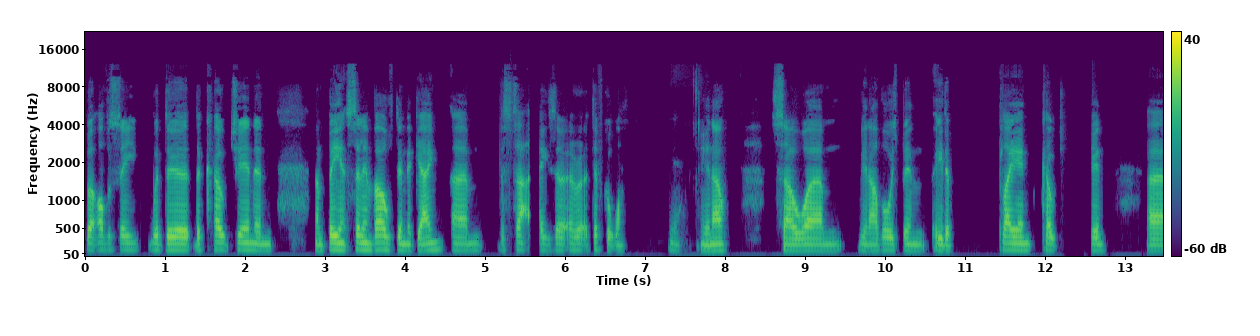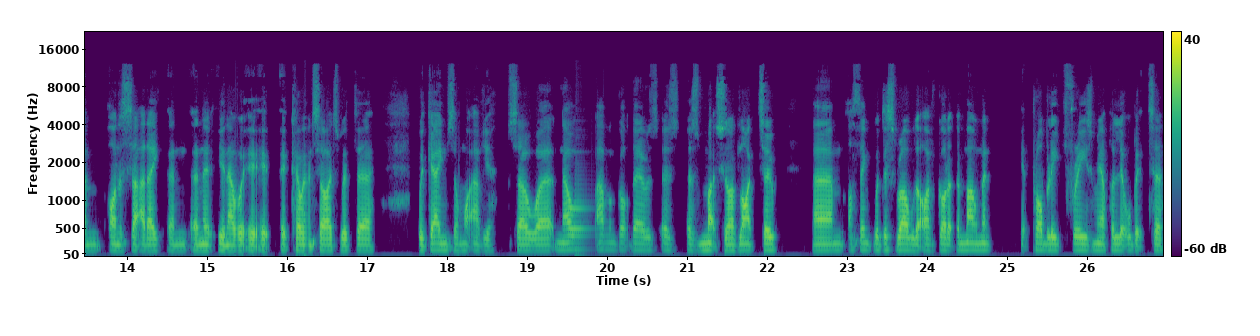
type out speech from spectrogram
but obviously with the the coaching and and being still involved in the game, um, the Saturdays are, are a difficult one. Yeah. You know, so um, you know I've always been either playing, coaching um, on a Saturday, and and it, you know it, it, it coincides with uh, with games and what have you. So uh, no, I haven't got there as, as as much as I'd like to. Um, I think with this role that I've got at the moment, it probably frees me up a little bit to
